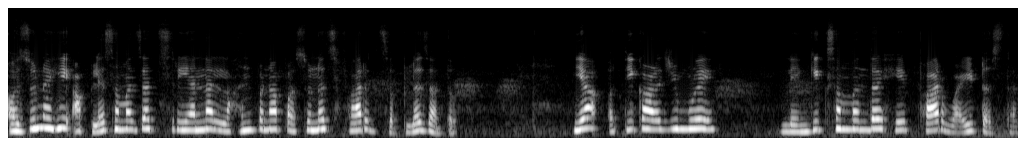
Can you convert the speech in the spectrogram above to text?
अजूनही आपल्या समाजात स्त्रियांना लहानपणापासूनच फार जपलं जातं. या अतिकाळजीमुळे लैंगिक संबंध हे फार वाईट असतात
